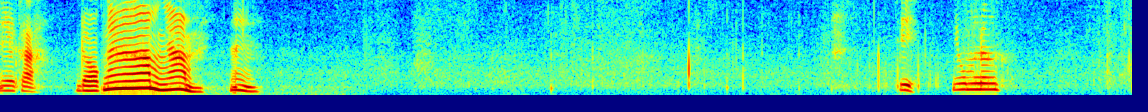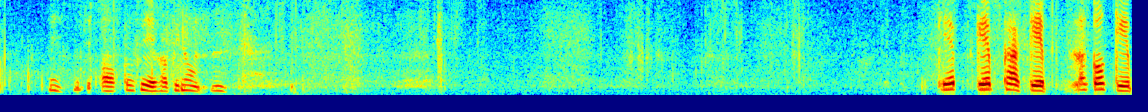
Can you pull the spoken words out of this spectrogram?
นี่ค่ะ ดอกงามงาม นี่ที่ยุมหนึ่งนี่มันจะออกก็สิครับพี่น้องเก็บเก็บค่ะ เก็บแล้วก็เก็บ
